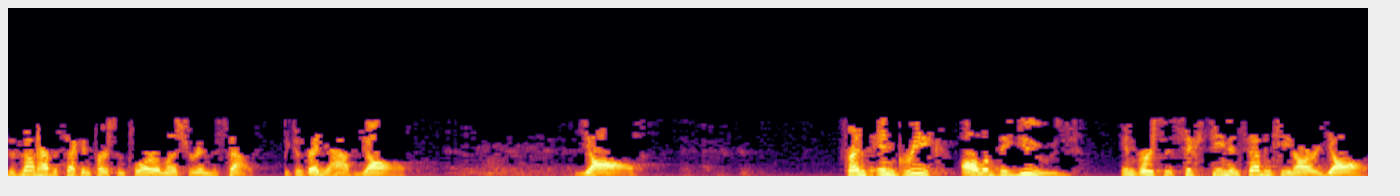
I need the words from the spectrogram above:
does not have a second person plural unless you're in the South, because then you have y'all. Y'all. Friends, in Greek, all of the yous in verses 16 and 17 are y'all.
